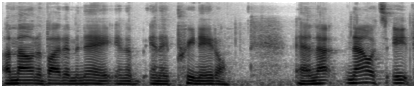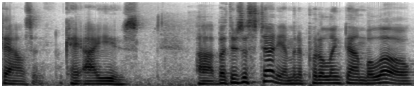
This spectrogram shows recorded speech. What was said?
amount of vitamin A in a, in a prenatal. And that now it's 8,000, okay, IUs. Uh, but there's a study, I'm going to put a link down below,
